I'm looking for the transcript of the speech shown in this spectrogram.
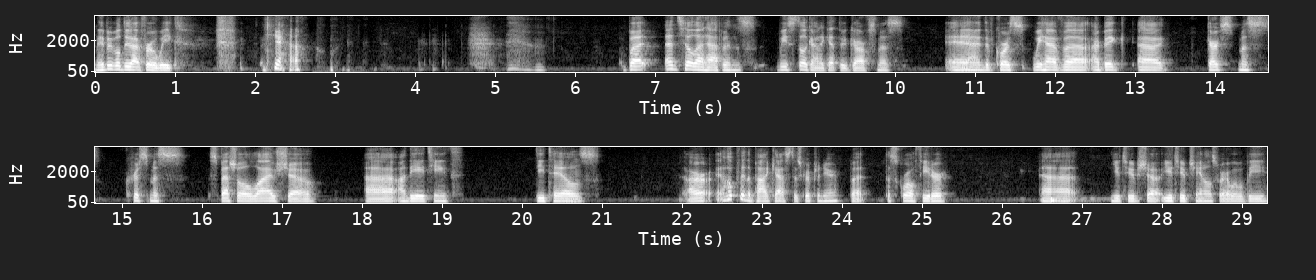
maybe we'll do that for a week. Yeah. But until that happens, we still got to get through Garfsmas. And of course, we have uh, our big uh, Garfsmas Christmas special live show uh, on the 18th. Details are hopefully in the podcast description here, but the Squirrel Theater uh, YouTube show, YouTube channels where we'll be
